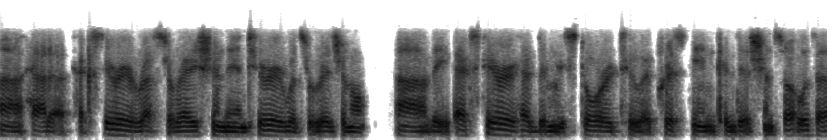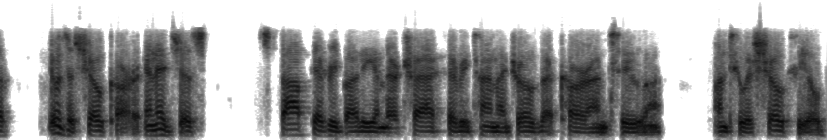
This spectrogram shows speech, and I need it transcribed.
uh, had a exterior restoration. The interior was original. Uh, the exterior had been restored to a pristine condition, so it was a it was a show car, and it just stopped everybody in their tracks every time I drove that car onto uh, onto a show field.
